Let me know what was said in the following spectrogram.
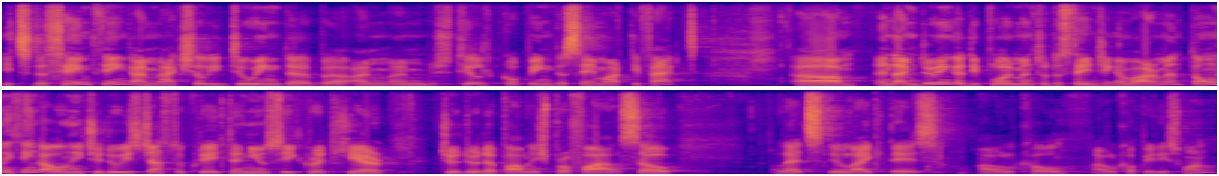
It's the same thing. I'm actually doing the, uh, I'm, I'm still copying the same artifact. Um, and I'm doing a deployment to the staging environment. The only thing I will need to do is just to create a new secret here to do the publish profile. So let's do like this. I will call, I will copy this one.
